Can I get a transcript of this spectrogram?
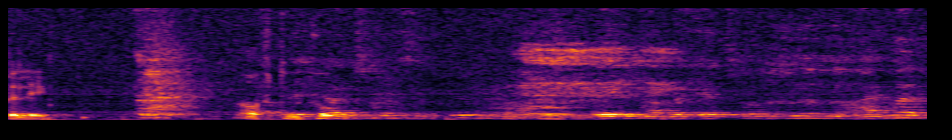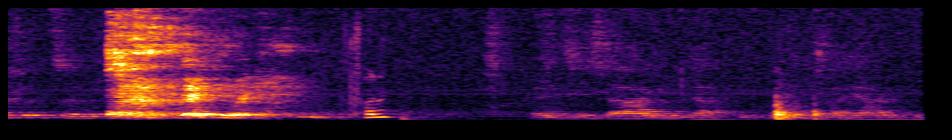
belegen. Auf den Punkt. Von? Wenn Sie sagen, die Polizei hat die.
